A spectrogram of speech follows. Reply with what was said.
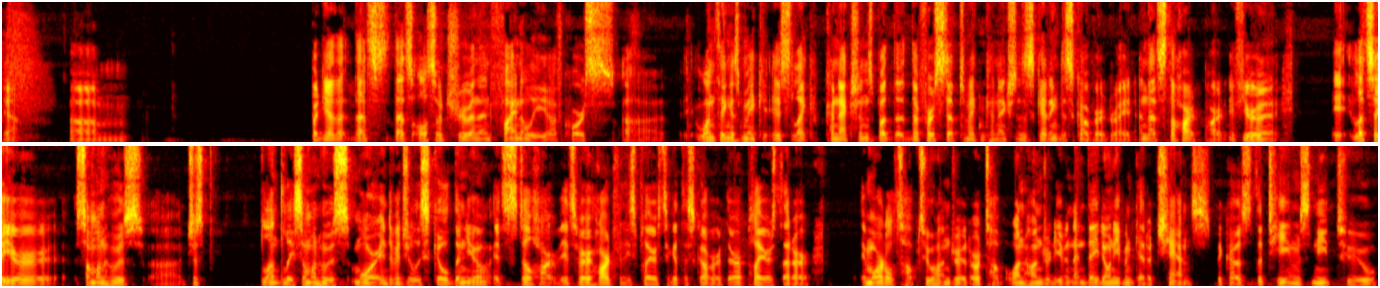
Yeah. Um but yeah that, that's that's also true. And then finally of course uh one thing is make is like connections but the, the first step to making connections is getting discovered right? And that's the hard part. If you're a, let's say you're someone who is uh, just bluntly someone who is more individually skilled than you it's still hard it's very hard for these players to get discovered. There are players that are immortal top 200 or top 100 even and they don't even get a chance because the teams need to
